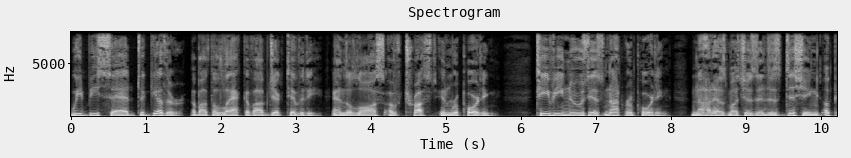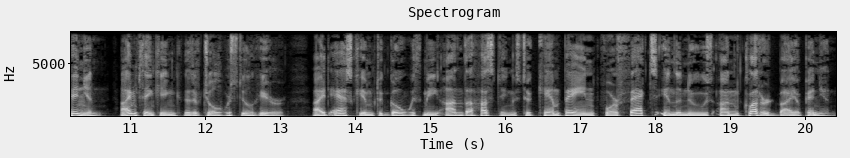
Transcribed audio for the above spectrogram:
We'd be sad together about the lack of objectivity and the loss of trust in reporting. TV news is not reporting, not as much as it is dishing opinion. I'm thinking that if Joel were still here, I'd ask him to go with me on the hustings to campaign for facts in the news uncluttered by opinion,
